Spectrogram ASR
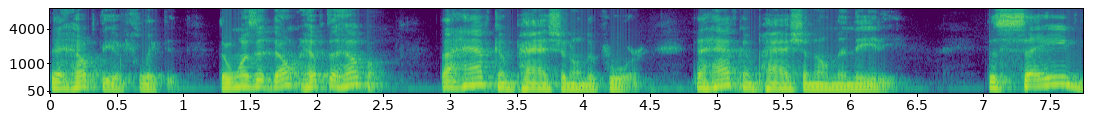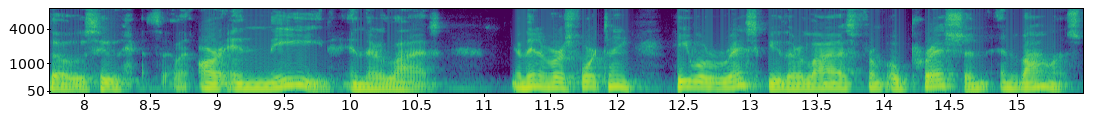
to help the afflicted, the ones that don't help to help them, to have compassion on the poor, to have compassion on the needy, to save those who are in need in their lives. And then in verse 14, he will rescue their lives from oppression and violence.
